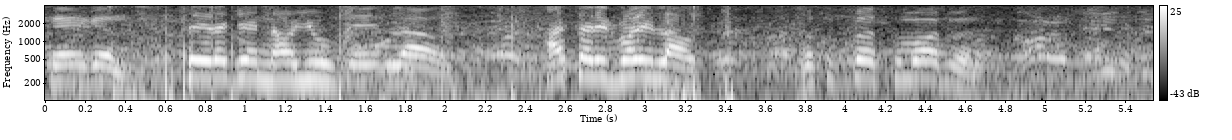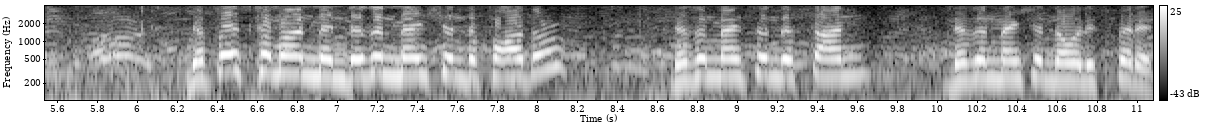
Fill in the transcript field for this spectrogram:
Say it again. Say it again now, you. Say it loud. I said it very loud. What's the first commandment? The first commandment doesn't mention the Father, doesn't mention the Son, doesn't mention the Holy Spirit.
